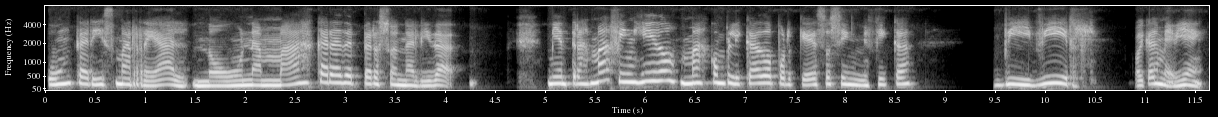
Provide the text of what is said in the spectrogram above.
un carisma real, no una máscara de personalidad. Mientras más fingido, más complicado porque eso significa vivir, oíganme bien,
